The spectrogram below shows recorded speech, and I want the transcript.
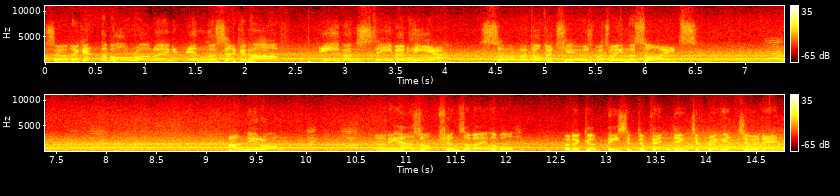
So they get the ball rolling in the second half. Even Steven here. So little to choose between the sides. Almiron. And he has options available. But a good piece of defending to bring it to an end.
